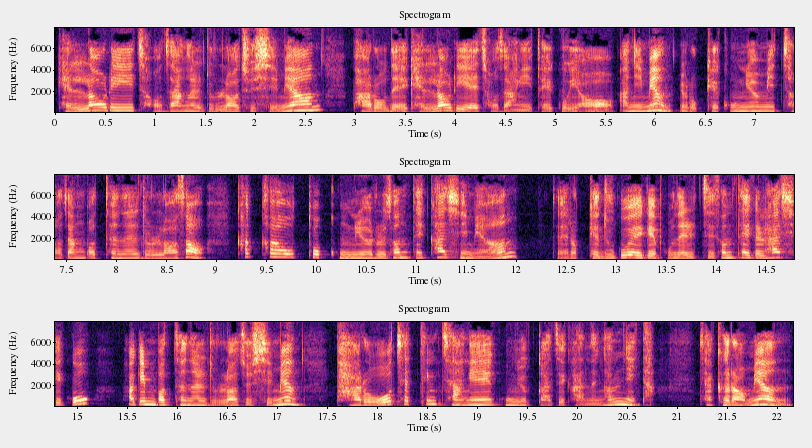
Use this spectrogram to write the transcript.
갤러리 저장을 눌러주시면 바로 내 갤러리에 저장이 되고요. 아니면 이렇게 공유 및 저장 버튼을 눌러서 카카오톡 공유를 선택하시면 이렇게 누구에게 보낼지 선택을 하시고 확인 버튼을 눌러주시면 바로 채팅창에 공유까지 가능합니다. 자, 그러면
